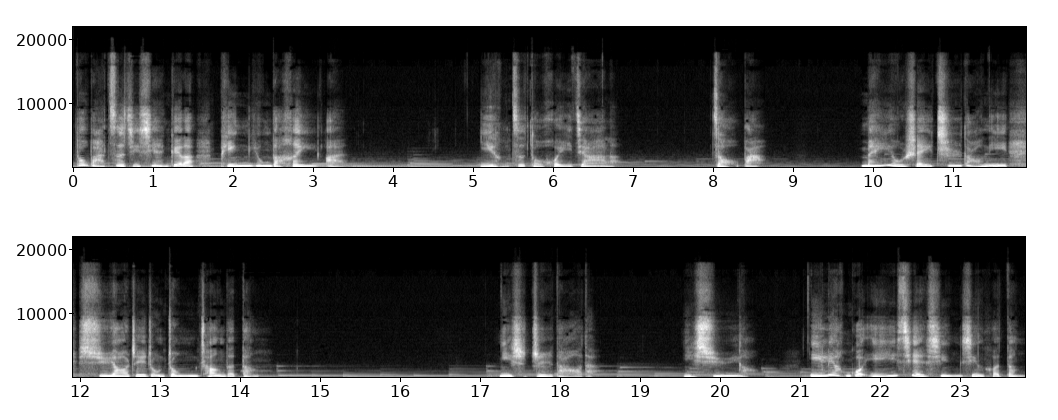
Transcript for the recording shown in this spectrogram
都把自己献给了平庸的黑暗，影子都回家了。走吧，没有谁知道你需要这种忠诚的等。你是知道的，你需要，你亮过一切星星和灯。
